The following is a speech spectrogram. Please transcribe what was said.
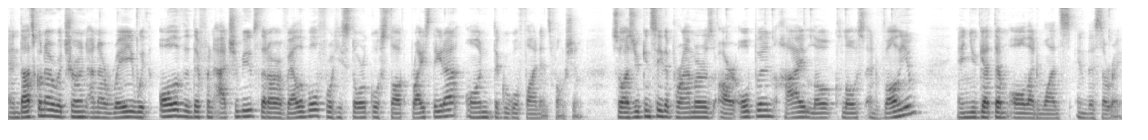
and that's going to return an array with all of the different attributes that are available for historical stock price data on the Google Finance function. So as you can see, the parameters are open, high, low, close, and volume, and you get them all at once in this array.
